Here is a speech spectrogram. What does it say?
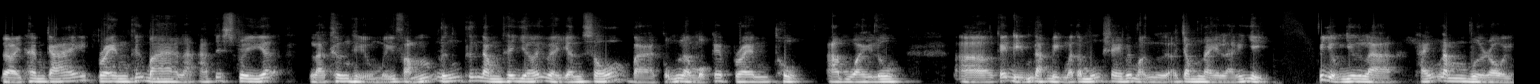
rồi thêm cái brand thứ ba là Artistry á là thương hiệu mỹ phẩm đứng thứ năm thế giới về doanh số và cũng là một cái brand thuộc Amway luôn. À, cái điểm đặc biệt mà tôi muốn share với mọi người ở trong này là cái gì? Ví dụ như là tháng 5 vừa rồi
